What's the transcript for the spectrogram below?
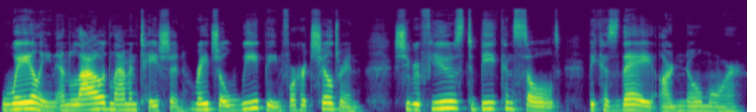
wailing and loud lamentation, Rachel weeping for her children. She refused to be consoled because they are no more.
